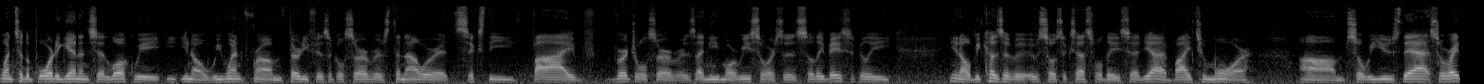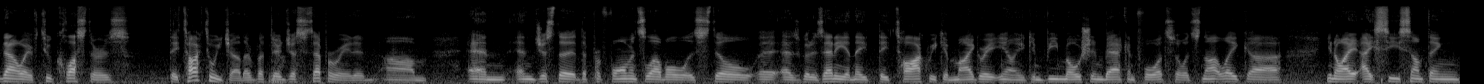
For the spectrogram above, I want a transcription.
went to the board again and said, look, we, you know, we went from 30 physical servers to now we're at 65 virtual servers. I need more resources. So they basically, you know, because of it, it was so successful, they said, yeah, buy two more. Um, so we used that. So right now I have two clusters. They talk to each other, but they're yeah. just separated. Um, and and just the, the performance level is still uh, as good as any. And they, they talk. We can migrate. You know, you can vMotion back and forth. So it's not like, uh, you know, I, I see something.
